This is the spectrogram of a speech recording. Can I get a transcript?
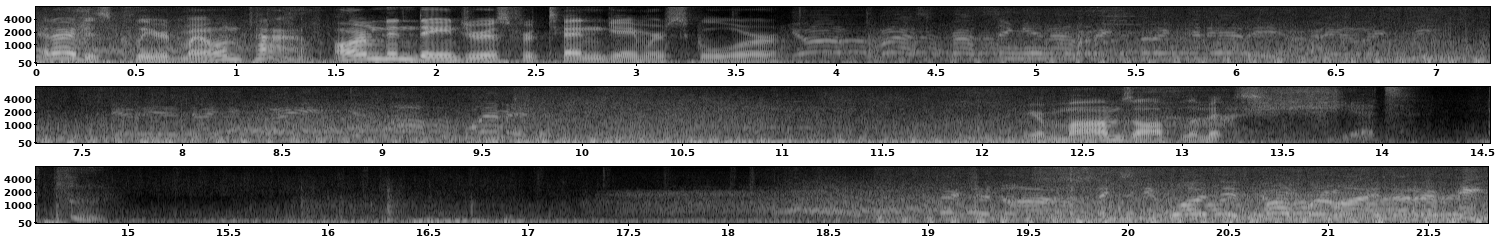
And I just cleared my own path. Armed and dangerous for 10 gamer score. You're trespassing in a restricted area. I repeat, Area 93 is off limits. Your mom's off limits. Shit. Section R61 is compromised. I repeat,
